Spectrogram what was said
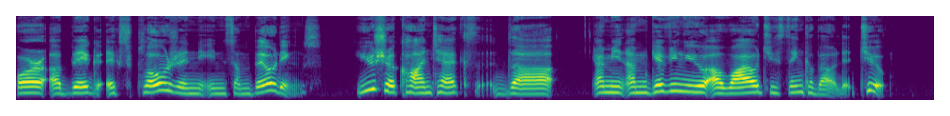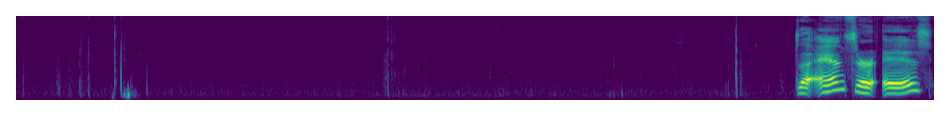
or a big explosion in some buildings? You should contact the I mean, I'm giving you a while to think about it too. The answer is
